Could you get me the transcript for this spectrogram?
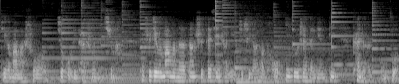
这个妈妈说，就鼓励她说：“你去吧。”但是这位妈妈呢，当时在现场也只是摇摇头，依旧站在原地看着儿子工作。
